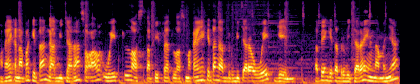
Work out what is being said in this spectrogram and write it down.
Makanya kenapa kita nggak bicara soal weight loss tapi fat loss. Makanya kita nggak berbicara weight gain. Tapi yang kita berbicara yang namanya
